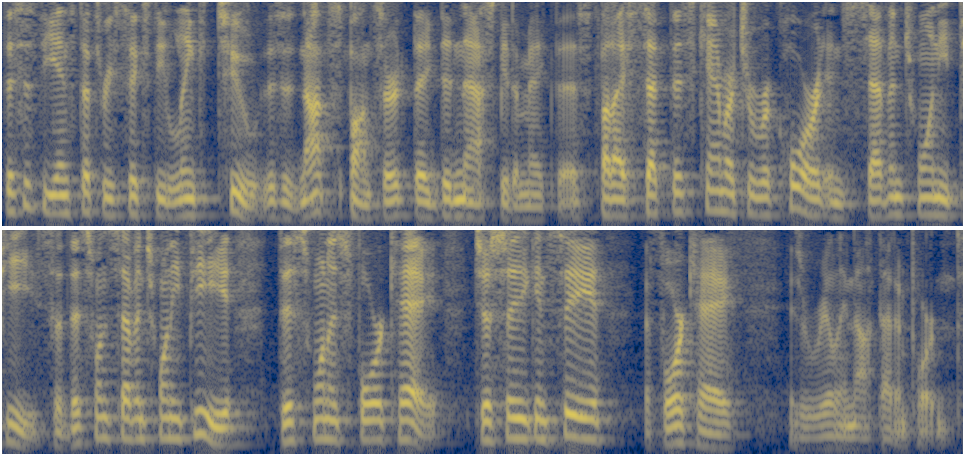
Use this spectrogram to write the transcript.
this is the Insta360 Link 2. This is not sponsored. They didn't ask me to make this. But I set this camera to record in 720p. So this one's 720p this one is 4K, just so you can see that 4K is really not that important.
